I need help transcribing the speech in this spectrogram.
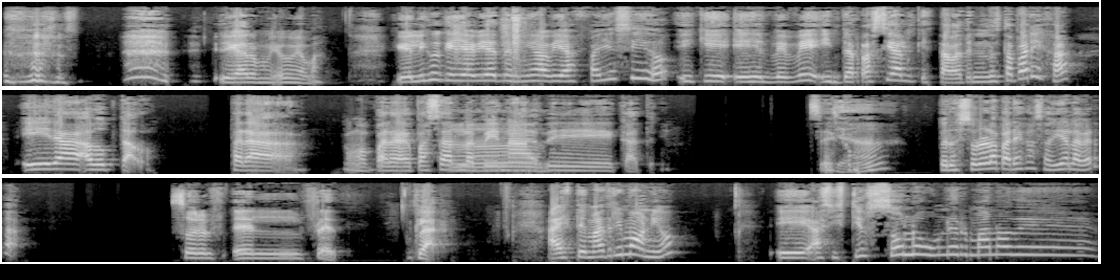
Llegaron mi, mi mamá. Que el hijo que ella había tenido había fallecido y que el bebé interracial que estaba teniendo esta pareja era adoptado para, como para pasar la pena Ah. de Catherine. Como- Ya. Pero solo la pareja sabía la verdad. Solo el, el Fred. Claro. A este matrimonio eh, asistió solo un hermano de,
